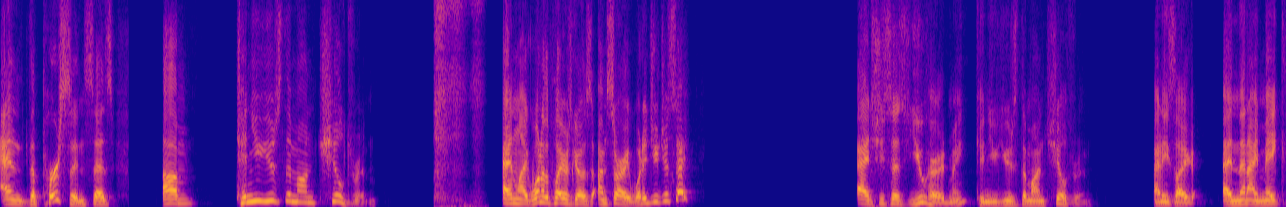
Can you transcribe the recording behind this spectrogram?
And the person says um can you use them on children? And like one of the players goes i'm sorry what did you just say? And she says you heard me. Can you use them on children? And he's like and then i make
